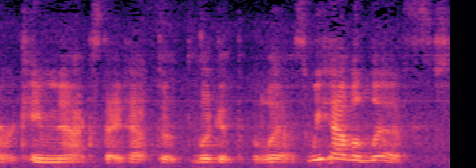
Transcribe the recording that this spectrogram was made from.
or came next, I'd have to look at the list. We have a list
